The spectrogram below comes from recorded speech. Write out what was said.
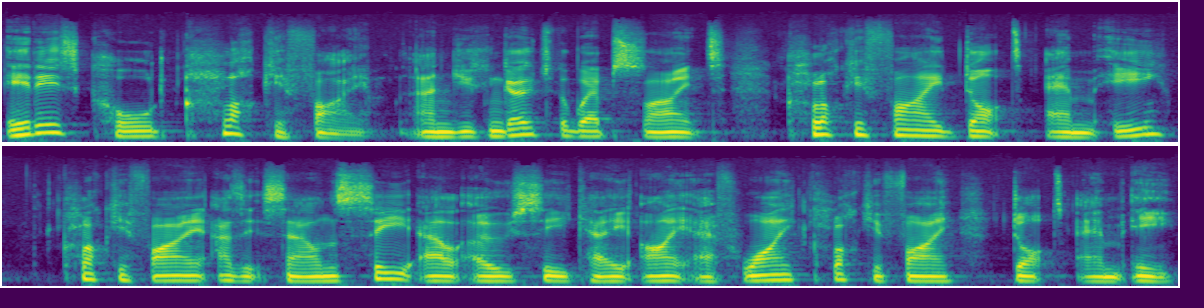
It is called Clockify, and you can go to the website clockify.me Clockify as it sounds, C L O C K I F Y, clockify.me.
